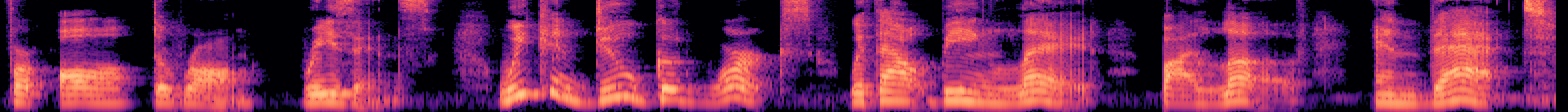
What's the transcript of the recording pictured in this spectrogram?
for all the wrong reasons. We can do good works without being led by love, and that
